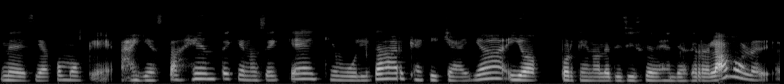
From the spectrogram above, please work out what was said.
me decía como que hay esta gente que no sé qué, que vulgar, que aquí, que allá. Y yo, ¿por qué no les decís que dejen de hacer relajo? Le digo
